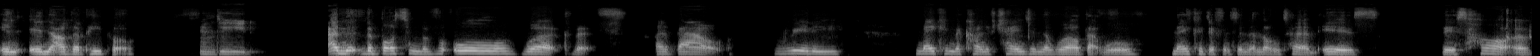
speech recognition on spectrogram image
in in other people? Indeed. And at the bottom of all work that's about really making the kind of change in the world that will make a difference in the long term is this heart of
